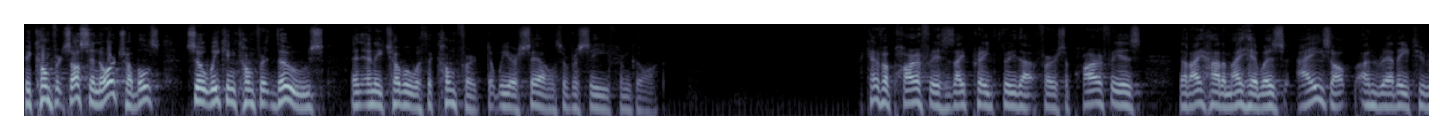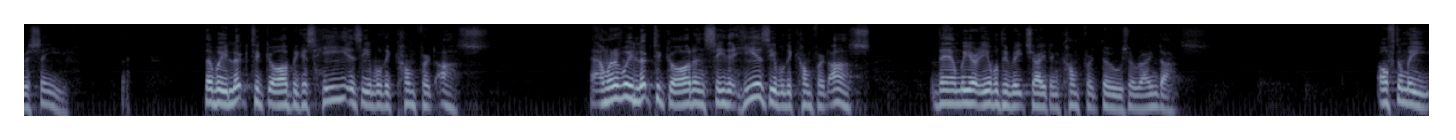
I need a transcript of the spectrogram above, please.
who comforts us in our troubles, so we can comfort those in any trouble with the comfort that we ourselves have received from God. Kind of a paraphrase as I prayed through that verse, a paraphrase that I had in my head was eyes up and ready to receive. that we look to God because He is able to comfort us. And whenever we look to God and see that He is able to comfort us, then we are able to reach out and comfort those around us. Often we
